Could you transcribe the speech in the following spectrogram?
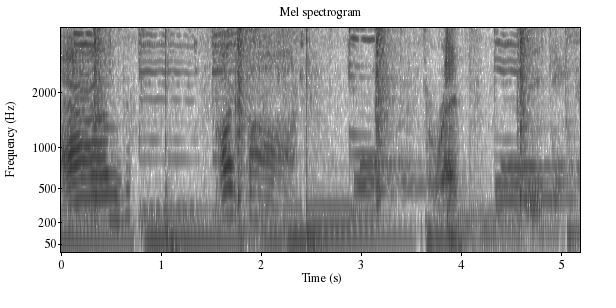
and soy sauce. Let's eating.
